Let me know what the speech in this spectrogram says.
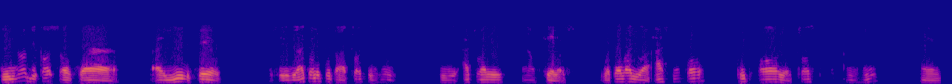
It will not because of uh, uh, you fail. So if we actually put our trust in Him. He will actually not fail us. Whatever you are asking for, put all your trust in Him and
